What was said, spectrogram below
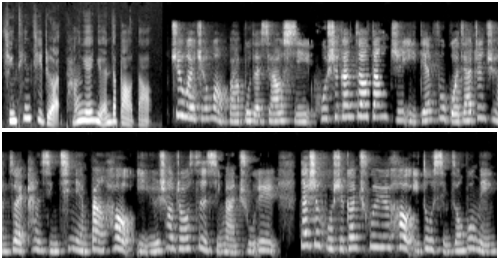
请听记者唐媛媛的报道。据维权网发布的消息，胡适根遭当局以颠覆国家政权罪判刑七年半后，已于上周四刑满出狱。但是胡适根出狱后一度行踪不明，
